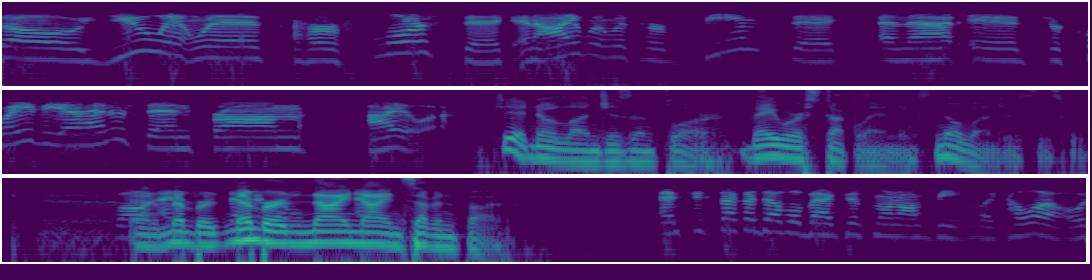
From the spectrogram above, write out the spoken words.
So you went with her floor stick, and I went with her beam stick, and that is JerQuavia Henderson from Iowa. She had no lunges on floor. They were stuck landings. No lunges this week. Well, and, and remember, remember nine nine seven five and she stuck a double back dismount off beam. Like, hello,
